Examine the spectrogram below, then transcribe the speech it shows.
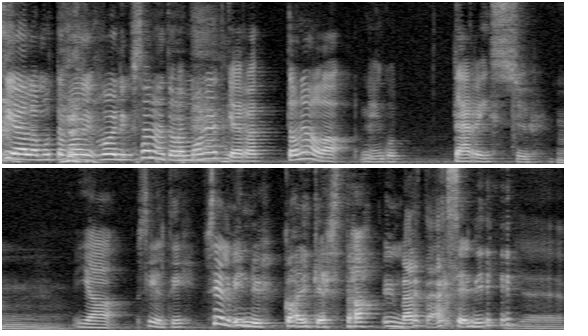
siellä, mutta voi, voi niinku sanoa, että olen monet kerrat todella niinku tärissy. Mm ja silti selvinnyt kaikesta ymmärtääkseni. Yeah.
